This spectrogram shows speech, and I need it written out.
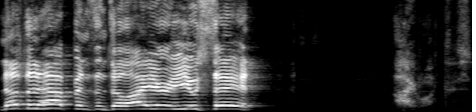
Nothing happens until I hear you say it! I want this.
